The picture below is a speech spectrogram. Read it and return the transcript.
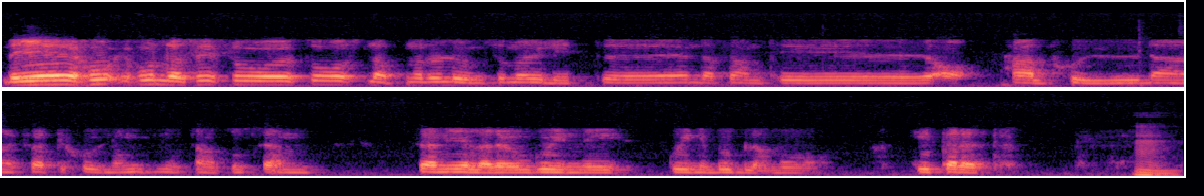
det är hålla sig så, så avslappnad och lugn som möjligt ända fram till ja, halv sju, kvart i sju någonstans. Och sen, sen gäller det att gå in i, gå in i bubblan och hitta rätt. Mm.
